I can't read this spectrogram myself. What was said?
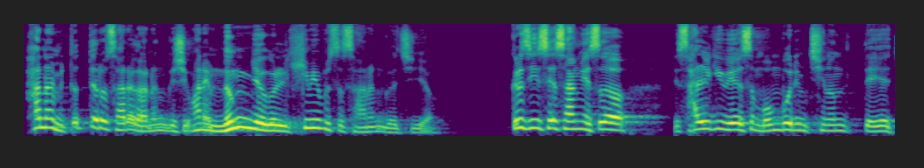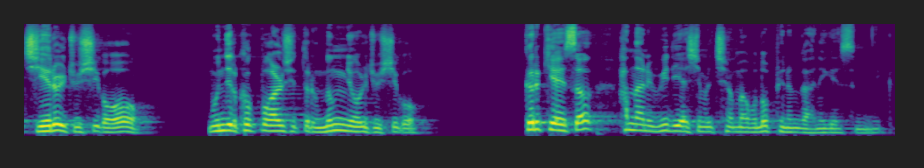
하나님의 뜻대로 살아가는 것이고 하나님 능력을 힘입어서 사는 거지요. 그래서 이 세상에서 살기 위해서 몸부림치는 때에 지혜를 주시고 문제를 극복할 수 있도록 능력을 주시고 그렇게 해서 하나님의 위대하심을 체험하고 높이는 거 아니겠습니까?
